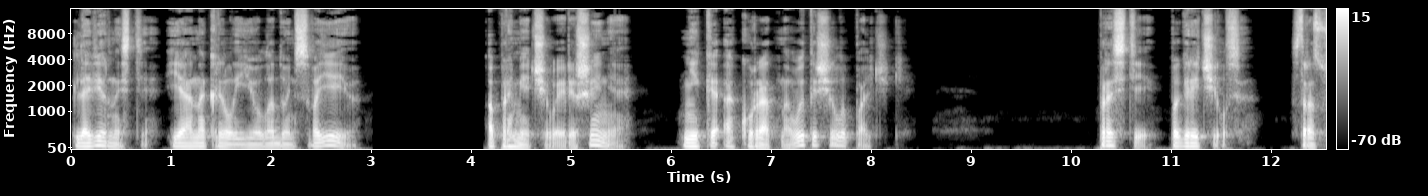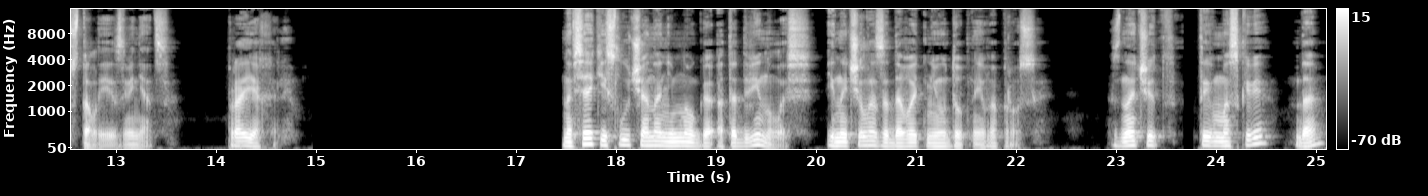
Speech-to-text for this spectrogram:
Для верности я накрыл ее ладонь своею. Опрометчивое решение, Ника аккуратно вытащила пальчики. «Прости, погорячился», – сразу стал ей извиняться. «Проехали». На всякий случай она немного отодвинулась и начала задавать неудобные вопросы. «Значит, ты в Москве, да?»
